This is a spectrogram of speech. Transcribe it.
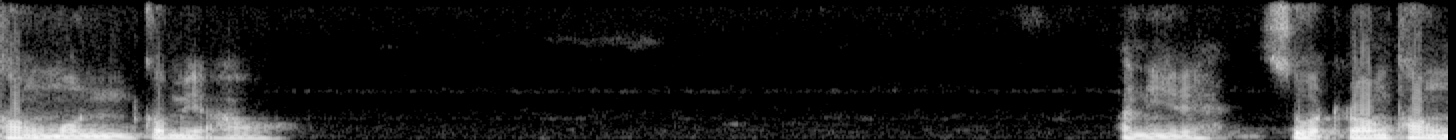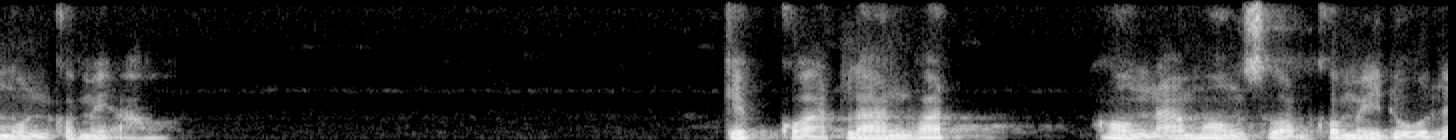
ท่องมนก็ไม่เอา อันนี้เลยสวดร้องท่องมนก็ไม่เอา เก็บกวาดลานวัด ห้องน้ำห้องส้วมก็ไม่ดูแล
